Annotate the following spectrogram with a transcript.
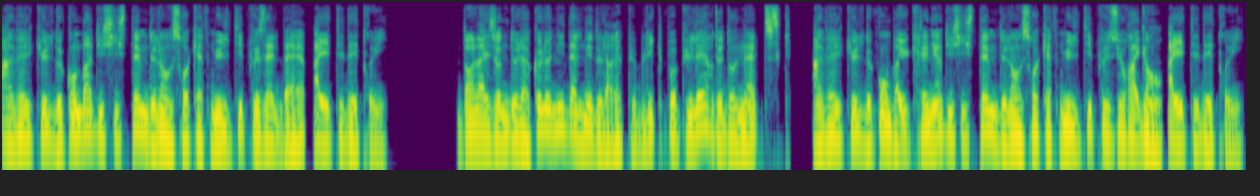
un véhicule de combat du système de lance-roquettes multiples Zelder a été détruit. Dans la zone de la colonie d'Alné de la République populaire de Donetsk, un véhicule de combat ukrainien du système de lance-roquettes multiples Uragan a été détruit.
